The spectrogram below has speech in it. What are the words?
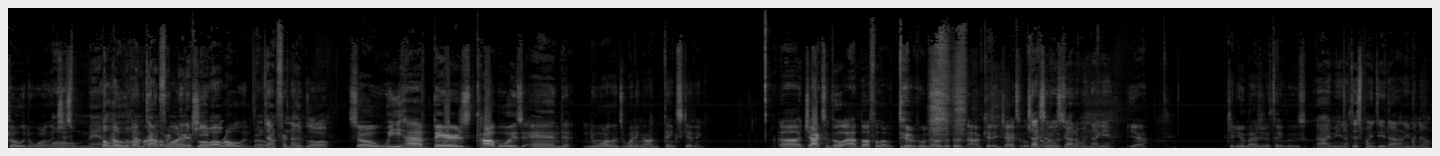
go New Orleans. Just Oh man, blow I'm, them I'm out down of for the water. another Keep blowout. rolling, bro. I'm down for another blowout. So we have Bears, Cowboys, and New Orleans winning on Thanksgiving. Uh, Jacksonville at Buffalo. Dude, who knows this? No, I'm kidding. Jacksonville's win Jacksonville's got to win that game. Yeah. Can you imagine if they lose? I mean, at this point, dude, I don't even know.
